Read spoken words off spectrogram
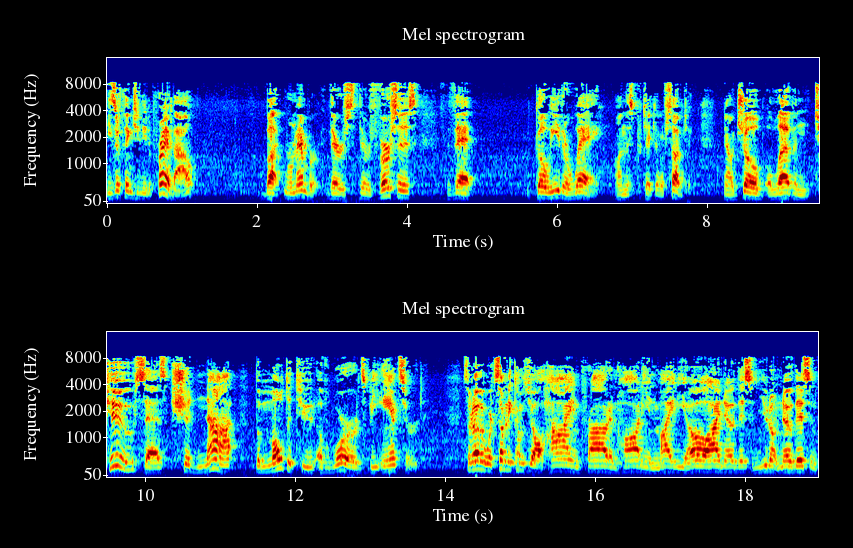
these are things you need to pray about, but remember, there's there's verses that go either way on this particular subject. Now, Job 11:2 says, "Should not the multitude of words be answered?" So, in other words, somebody comes to you all high and proud and haughty and mighty. Oh, I know this and you don't know this, and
